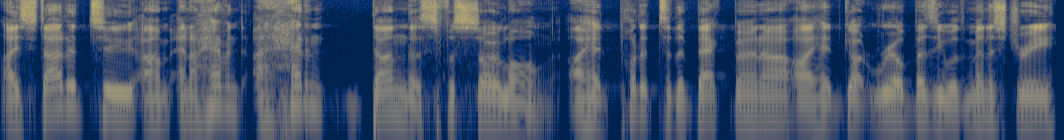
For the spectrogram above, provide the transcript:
I started to, um, and I haven't I hadn't done this for so long. I had put it to the back burner. I had got real busy with ministry,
